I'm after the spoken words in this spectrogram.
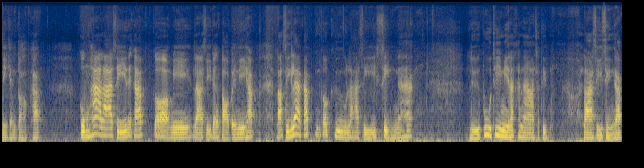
มีคำตอบครับ กลุ่ม 5 ราศีนะครับ ก็มีราศีดังต่อไปนี้ครับ ราศีแรกครับก็คือราศีสิงห์นะฮะหรือผู้ที่มีลัคนาสถิตราศีสิงห์ครับ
